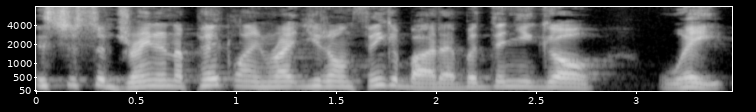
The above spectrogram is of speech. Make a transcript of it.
it's just a drain and a PICC line, right? You don't think about it, but then you go, wait,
